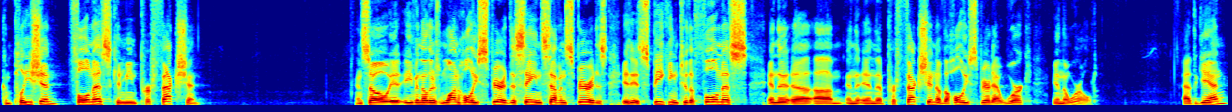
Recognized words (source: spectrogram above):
completion, fullness can mean perfection. And so, it, even though there's one Holy Spirit, the same seven Spirit is, is, speaking to the fullness and the, uh, um, and, the, and the perfection of the Holy Spirit at work in the world. At Again,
